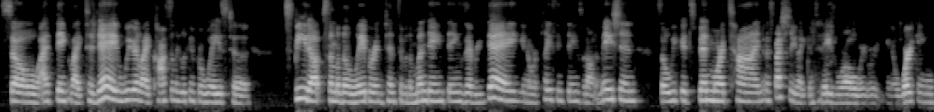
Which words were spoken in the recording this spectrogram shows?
So I think like today we're like constantly looking for ways to speed up some of the labor intensive, the mundane things every day, you know, replacing things with automation so we could spend more time, and especially like in today's world where we're, you know, working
